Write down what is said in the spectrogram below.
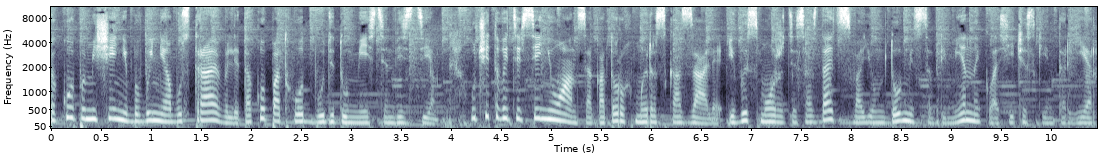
Какое помещение бы вы ни обустраивали, такой подход будет уместен везде. Учитывайте все нюансы, о которых мы рассказали, и вы сможете создать в своем доме современный классический интерьер.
